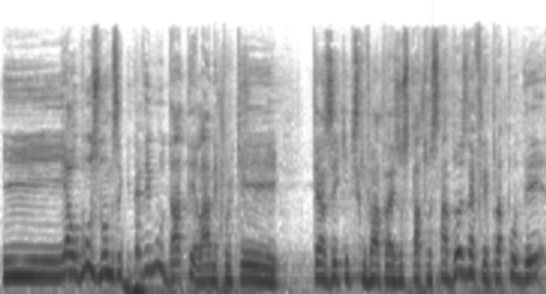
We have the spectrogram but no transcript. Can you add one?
E alguns nomes aqui devem mudar até lá, né? Porque tem as equipes que vão atrás dos patrocinadores, né, Frei, para poder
